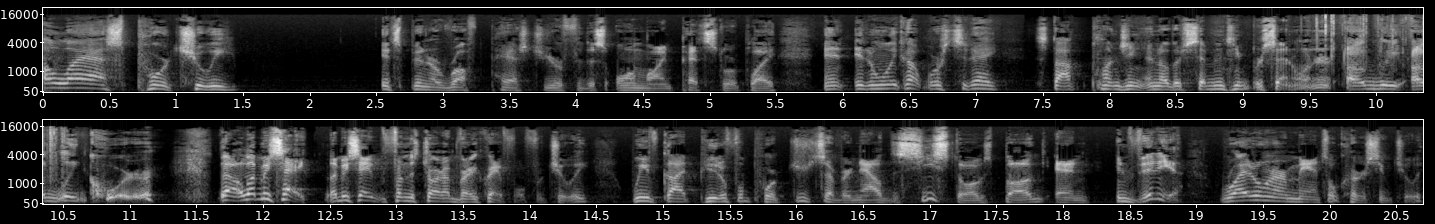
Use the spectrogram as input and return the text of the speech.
Alas, poor Chewy. It's been a rough past year for this online pet store play, and it only got worse today. Stock plunging another 17% on an ugly, ugly quarter. Now, let me say, let me say from the start, I'm very grateful for Chewy. We've got beautiful portraits of our now deceased dogs, Bug and Nvidia, right on our mantle, courtesy of Chewy.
